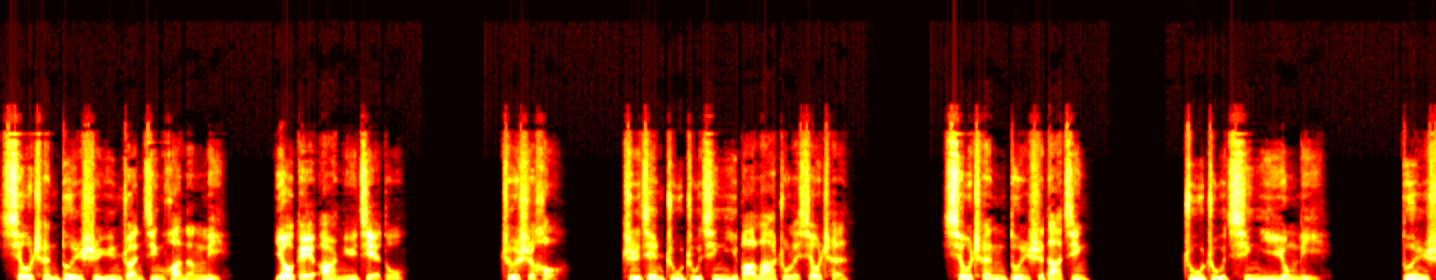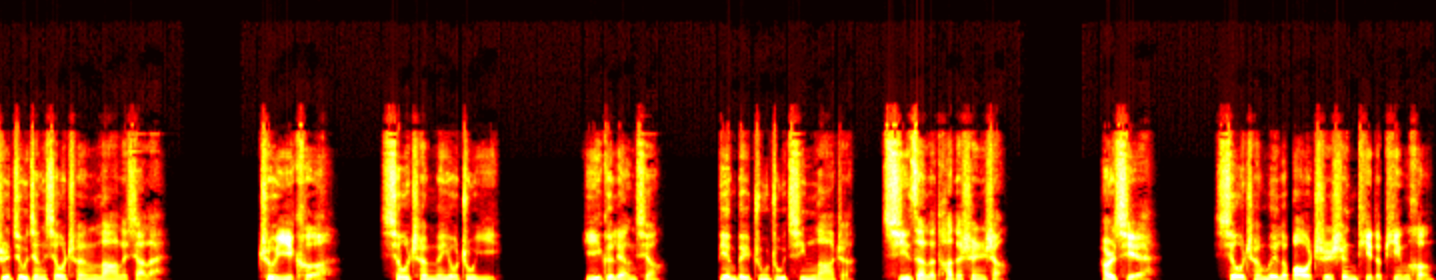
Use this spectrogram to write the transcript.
萧晨顿时运转净化能力，要给二女解毒。这时候，只见朱竹清一把拉住了萧晨。萧晨顿时大惊，朱竹清一用力，顿时就将萧晨拉了下来。这一刻，萧晨没有注意，一个踉跄，便被朱竹清拉着骑在了他的身上。而且，萧晨为了保持身体的平衡，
